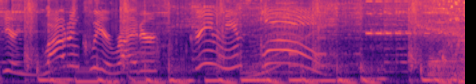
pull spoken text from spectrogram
hear you loud and clear, Ryder. Green means glow!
